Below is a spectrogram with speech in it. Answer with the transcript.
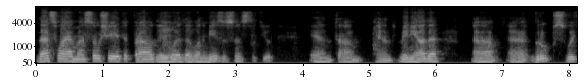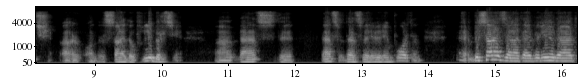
that's why I'm associated proudly with the von Mises Institute and um, and many other uh, uh, groups which are on the side of liberty. Uh, that's the that's that's very very important. Uh, besides that, I believe that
